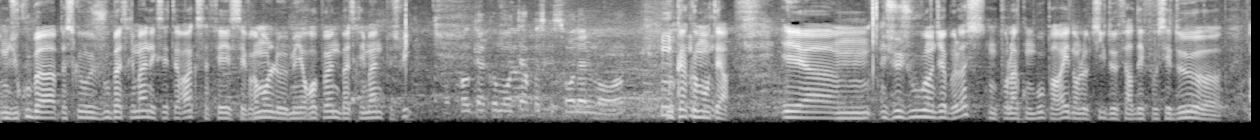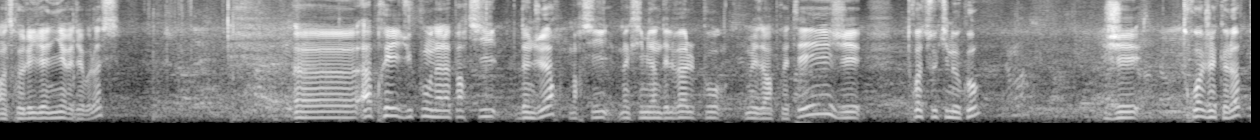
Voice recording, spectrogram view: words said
Donc du coup, bah, parce que je joue Batteryman, etc., que ça fait, c'est vraiment le meilleur open, Batteryman plus lui. On fera aucun commentaire parce qu'ils sont en allemand. Hein. Aucun commentaire. Et euh, je joue un Diabolos, donc pour la combo, pareil, dans l'optique de faire défausser deux euh, entre Lilianir et Diabolos. Euh, après, du coup, on a la partie Danger. Merci Maximilien Delval pour me les avoir prêtés. J'ai trois Tsukinoko. J'ai trois Jackalope.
